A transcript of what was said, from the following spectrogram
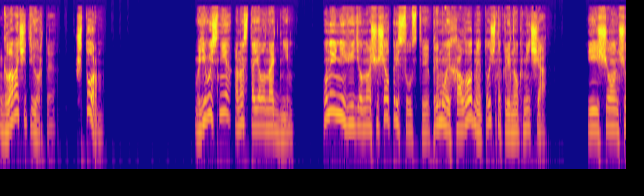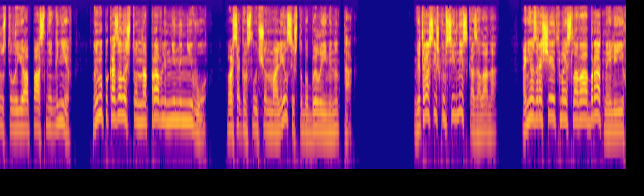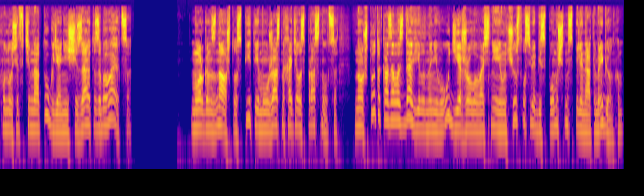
Глава 4. Шторм. В его сне она стояла над ним. Он ее не видел, но ощущал присутствие, прямой и холодный, точно клинок меча. И еще он чувствовал ее опасный гнев, но ему показалось, что он направлен не на него. Во всяком случае, он молился, чтобы было именно так. «Ветра слишком сильны», — сказала она. «Они возвращают мои слова обратно или их уносят в темноту, где они исчезают и забываются». Морган знал, что спит, и ему ужасно хотелось проснуться, но что-то, казалось, давило на него, удерживало во сне, и он чувствовал себя беспомощным спеленатым ребенком.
